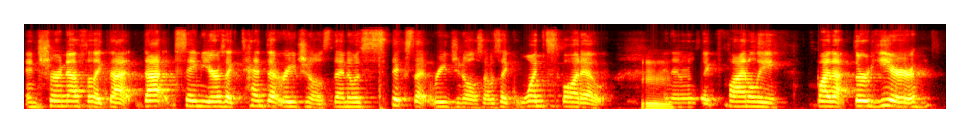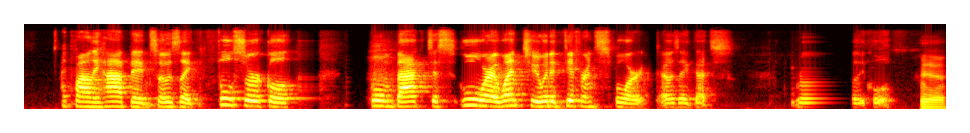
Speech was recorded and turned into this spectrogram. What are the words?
And sure enough, like that, that same year I was like 10th at regionals. Then it was sixth at regionals. I was like one spot out. Mm. And then it was like finally by that third year, it finally happened. So it was like full circle going back to school where I went to in a different sport. I was like, that's really, really cool. Yeah.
